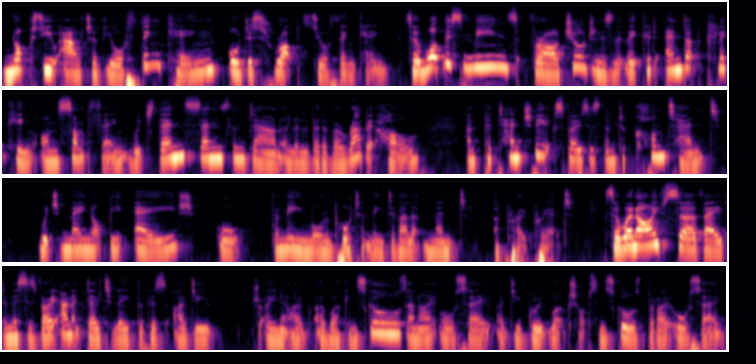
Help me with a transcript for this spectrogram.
knocks you out of your thinking or disrupts your thinking. So, what this means for our children is that they could end up clicking on something which then sends them down a little bit of a rabbit hole and potentially exposes them to content which may not be age or, for me, more importantly, development appropriate. So, when I've surveyed, and this is very anecdotally because I do you know I, I, work in schools and i also i do group workshops in schools but i also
